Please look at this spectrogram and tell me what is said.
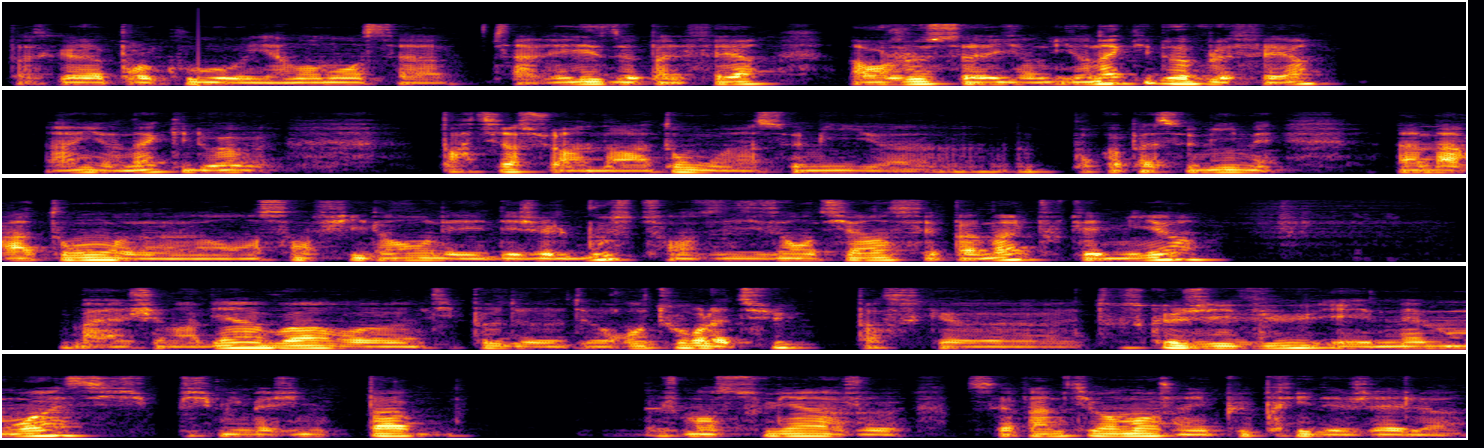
Parce que là, pour le coup, il y a un moment, ça, ça risque de pas le faire. Alors je sais, il y, en a qui doivent le faire. Hein, il y en a qui doivent partir sur un marathon ou un semi, euh, pourquoi pas semi, mais un marathon en s'enfilant des gel boost, en se disant tiens, c'est pas mal, toutes les demi-heures. Bah, j'aimerais bien avoir un petit peu de, retour là-dessus, parce que tout ce que j'ai vu, et même moi, si je m'imagine pas je m'en souviens, je, ça fait un petit moment, j'en ai plus pris des gels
